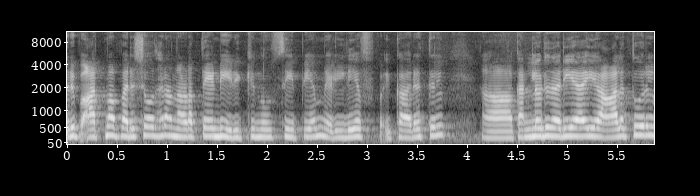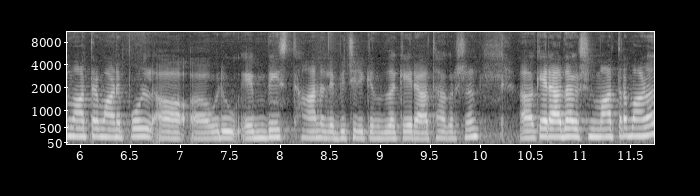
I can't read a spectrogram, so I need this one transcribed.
ഒരു ആത്മപരിശോധന നടത്തേണ്ടിയിരിക്കുന്നു C P M L D F ഇക്കാര്യത്തിൽ. കനലൊരു തരിയായി ആലത്തൂരിൽ മാത്രമാണ് ഇപ്പോൾ ഒരു എം പി സ്ഥാനം ലഭിച്ചിരിക്കുന്നത് കെ രാധാകൃഷ്ണൻ. കെ രാധാകൃഷ്ണൻ മാത്രമാണ്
